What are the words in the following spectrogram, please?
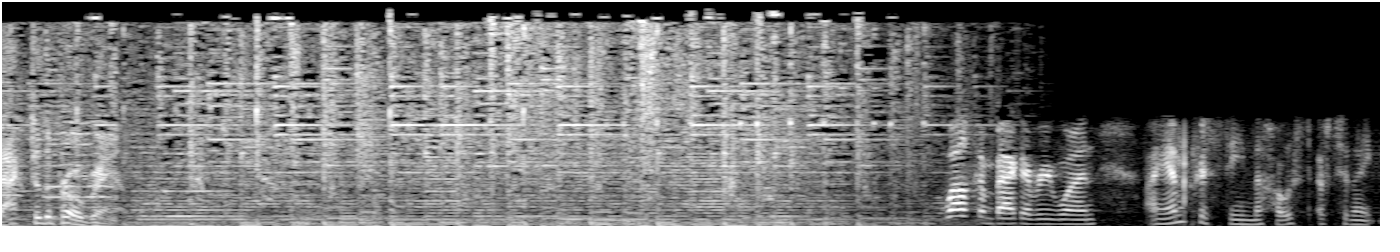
back to the program. Welcome back, everyone. I am Christine, the host of tonight's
